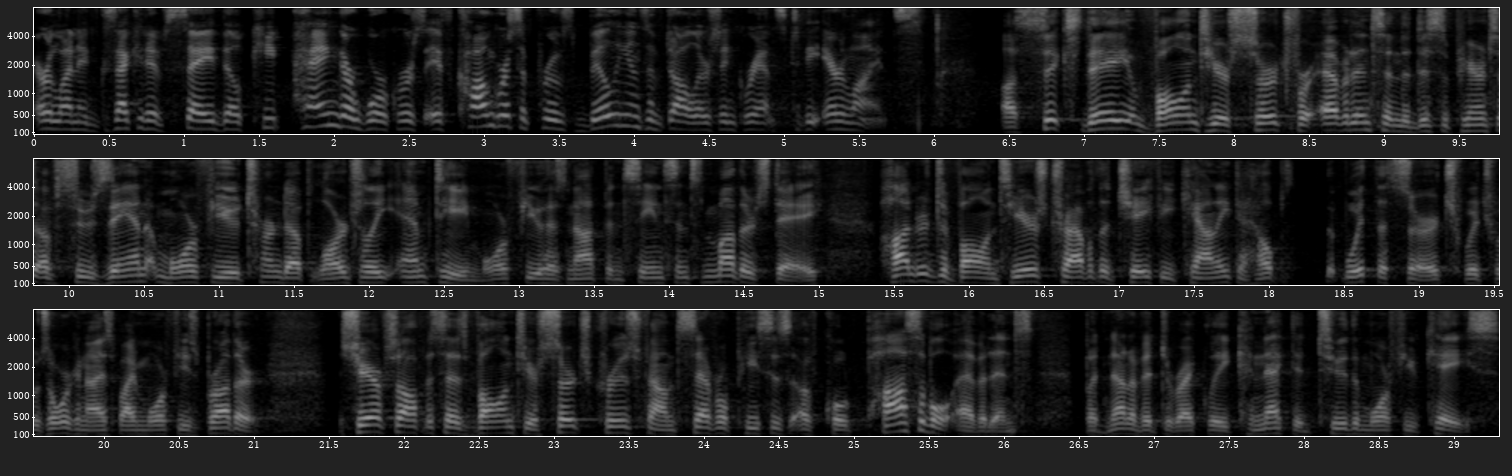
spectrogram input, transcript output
Airline executives say they'll keep paying their workers if Congress approves billions of dollars in grants to the airlines. A six-day volunteer search for evidence in the disappearance of Suzanne Morphew turned up largely empty. Morphew has not been seen since Mother's Day. Hundreds of volunteers traveled to Chaffee County to help with the search, which was organized by Morphew's brother. The sheriff's office says volunteer search crews found several pieces of, quote, possible evidence, but none of it directly connected to the Morphew case.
